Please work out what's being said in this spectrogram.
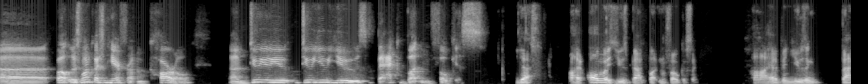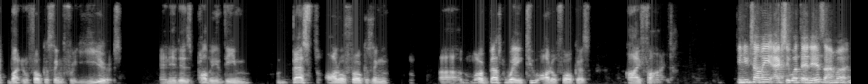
uh, well, there's one question here from Carl. Um, do you do you use back button focus? Yes, I always use back button focusing. I have been using back button focusing for years, and it is probably the best auto focusing uh, or best way to autofocus I find. Can you tell me actually what that is? I'm a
